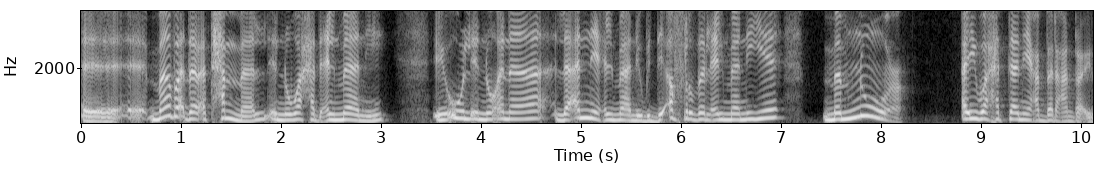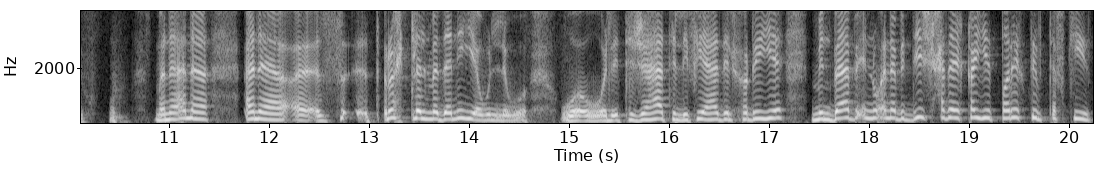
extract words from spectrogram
آه، ما بقدر أتحمل إنه واحد علماني يقول إنه أنا لأني علماني وبدي أفرض العلمانية ممنوع أي واحد تاني يعبر عن رأيه. ما أنا أنا أنا آه، رحت للمدنية والاتجاهات اللي فيها هذه الحرية من باب إنه أنا بديش حدا يقيد طريقتي بالتفكير.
